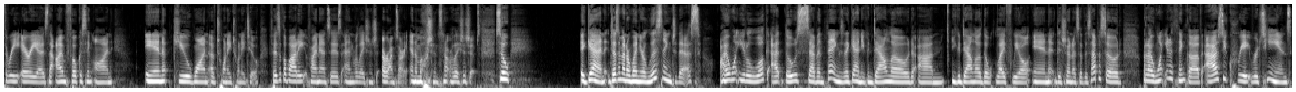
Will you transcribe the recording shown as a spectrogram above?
three areas that I'm focusing on in Q1 of 2022 physical body, finances, and relationship, or I'm sorry, and emotions, not relationships. So again, it doesn't matter when you're listening to this. I want you to look at those seven things. And again, you can download um, you can download the life wheel in the show notes of this episode. But I want you to think of as you create routines,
